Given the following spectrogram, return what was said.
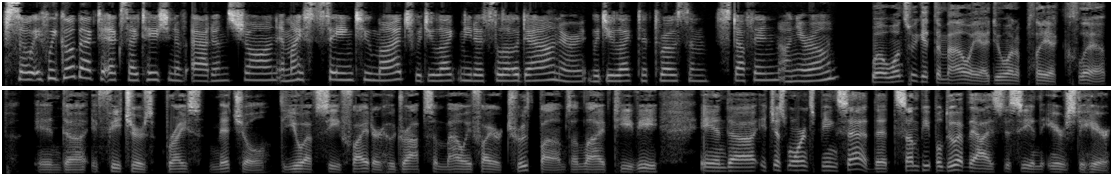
So if we go back to excitation of atoms, Sean, am I saying too much? Would you like me to slow down or would you like to throw some stuff in on your own? Well, once we get to Maui, I do want to play a clip, and uh, it features Bryce Mitchell, the UFC fighter who dropped some Maui Fire truth bombs on live TV. And uh, it just warrants being said that some people do have the eyes to see and the ears to hear.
